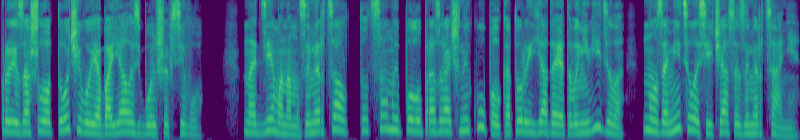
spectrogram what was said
произошло то, чего я боялась больше всего. Над демоном замерцал тот самый полупрозрачный купол, который я до этого не видела, но заметила сейчас из-за мерцания.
